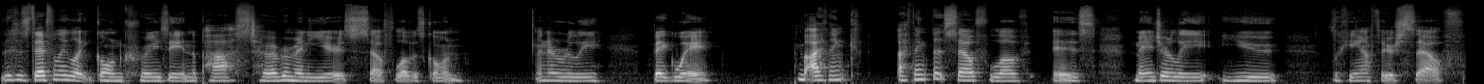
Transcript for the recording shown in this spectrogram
this has definitely like gone crazy in the past however many years self love has gone in a really big way. But I think I think that self love is majorly you looking after yourself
